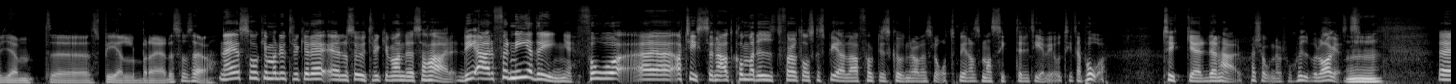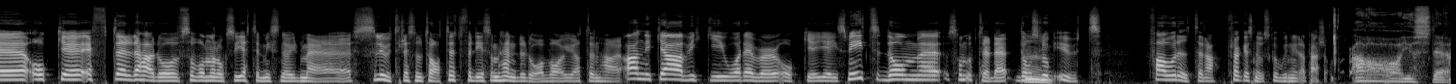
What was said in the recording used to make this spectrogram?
jämnt eh, spelbräde så att säga. Nej, så kan man uttrycka det. Eller så uttrycker man det så här. Det är förnedring. Få eh, artisterna att komma dit för att de ska spela 40 sekunder av ens låt medan man sitter i tv och tittar på. Tycker den här personen från skivbolaget. Mm. Eh, och eh, efter det här då så var man också jättemissnöjd med slutresultatet för det som hände då var ju att den här Annika, Vicky, whatever och eh, Jay Smith, de eh, som uppträdde, de Mm. slog ut favoriterna Fröken Snusk och Gunilla Persson. Ja just det.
